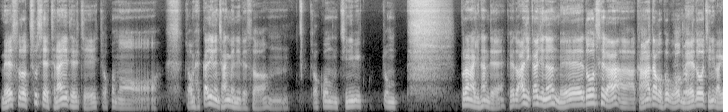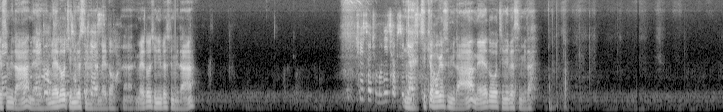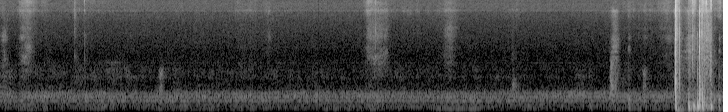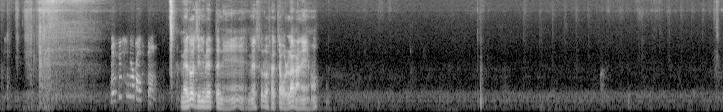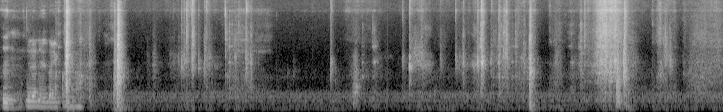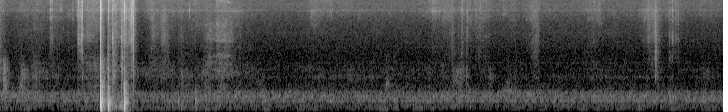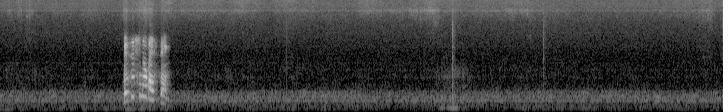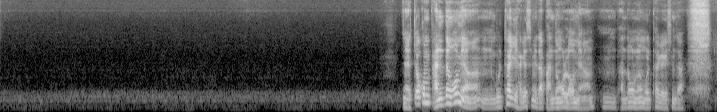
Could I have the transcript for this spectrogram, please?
매수로 추세 전환이 될지 조금 어, 조금 헷갈리는 장면이 돼서 음, 조금 진입이 좀 불안하긴 한데 그래도 아직까지는 매도세가 아, 강하다고 보고 매도, 진입하겠습니다. 네, 매도 매도 진입 진입했습니다. 매도. 아, 매도 진입했습니다. 취소 주문이 네, 접수되었습니다. 지켜보겠습니다. 매도 진입했습니다. 매수 신호 발생. 매도 진입했더니 매수로 살짝 올라가네요. 음, 이런 일도 있군 요. 매수 신호 발생. 네, 조금 반등 오면 음, 물타기 하겠습니다. 반등 올라오면 음, 반등 올라오면 물타기 하겠습니다.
